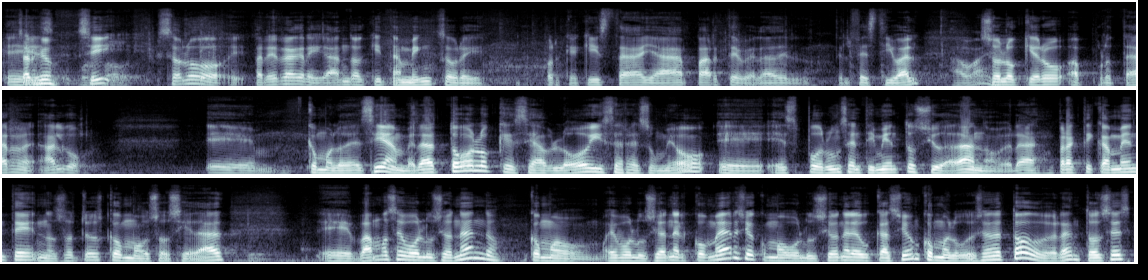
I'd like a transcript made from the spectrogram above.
Eh, Sergio. Sí, favor. solo eh, para ir agregando aquí también sobre, porque aquí está ya parte, ¿verdad?, del, del festival. Ah. Solo quiero aportar algo. Eh, como lo decían, ¿verdad? Todo lo que se habló y se resumió eh, es por un sentimiento ciudadano, ¿verdad? Prácticamente nosotros como sociedad eh, vamos evolucionando, como evoluciona el comercio, como evoluciona la educación, como evoluciona todo, ¿verdad? Entonces,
